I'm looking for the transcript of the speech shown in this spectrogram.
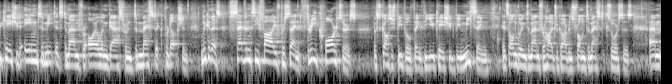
UK should aim to meet its demand for oil and gas from domestic production. Look at this 75%, three quarters of Scottish people think the UK should be meeting its ongoing demand for hydrocarbons from domestic sources. Um,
